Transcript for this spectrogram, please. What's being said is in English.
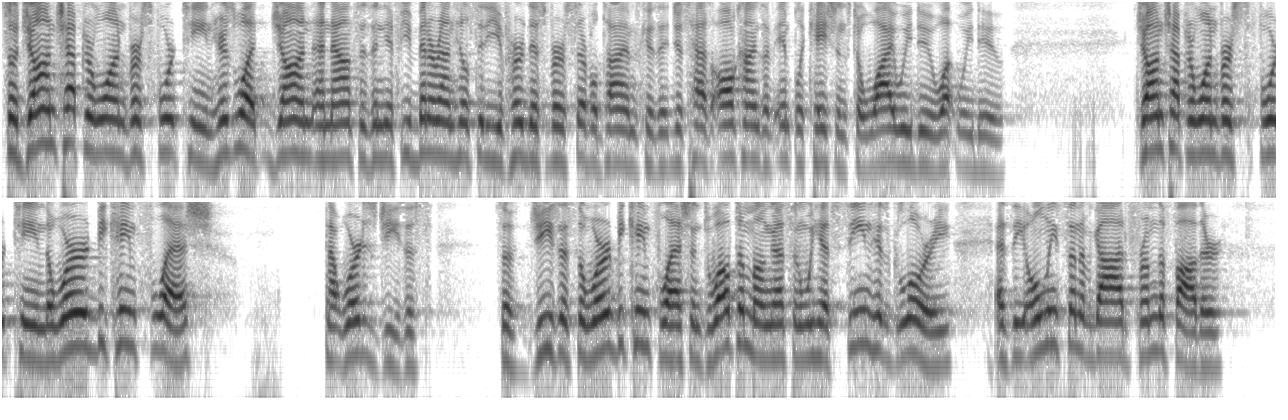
So, John chapter 1, verse 14, here's what John announces. And if you've been around Hill City, you've heard this verse several times because it just has all kinds of implications to why we do what we do. John chapter 1, verse 14, the Word became flesh. That Word is Jesus. So, Jesus, the Word became flesh and dwelt among us, and we have seen his glory as the only Son of God from the Father,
